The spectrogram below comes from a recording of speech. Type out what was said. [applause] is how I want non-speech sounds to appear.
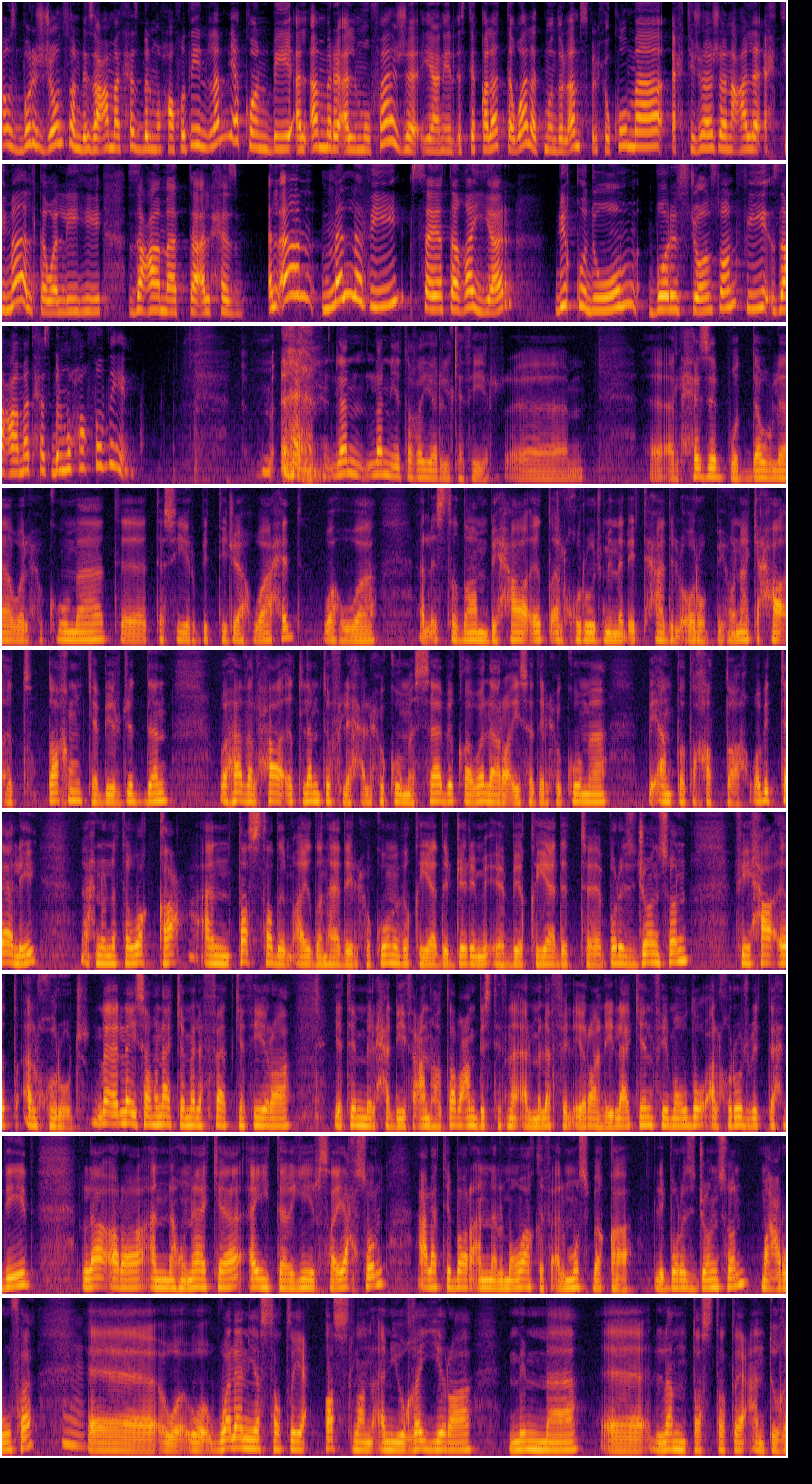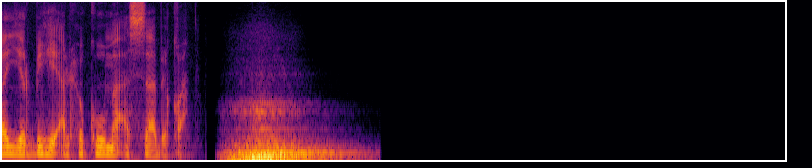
فوز بوريس جونسون بزعامة حزب المحافظين لم يكن بالأمر المفاجئ يعني الاستقالات توالت منذ الأمس في الحكومة احتجاجا على احتمال توليه زعامة الحزب الآن ما الذي سيتغير بقدوم بوريس جونسون في زعامة حزب المحافظين؟ [coughs] لن لن يتغير الكثير الحزب والدولة والحكومة تسير باتجاه واحد وهو الاصطدام بحائط الخروج من الاتحاد الأوروبي، هناك حائط ضخم كبير جدا وهذا الحائط لم تفلح الحكومة السابقة ولا رئيسة الحكومة بأن تتخطاه. وبالتالي نحن نتوقع أن تصطدم أيضا هذه الحكومة بقيادة جيريمي بقيادة بوريس جونسون في حائط الخروج. ليس هناك ملفات كثيرة يتم الحديث عنها طبعا باستثناء الملف الإيراني لكن في موضوع الخروج بالتحديد لا أرى أن هناك أي تغيير سيحصل على اعتبار أن المواقف المسبقة لبوريس جونسون معروفة. آه ولن يستطيع أصلا أن يغير مما آه، لم تستطع أن تغير به الحكومة السابقة.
